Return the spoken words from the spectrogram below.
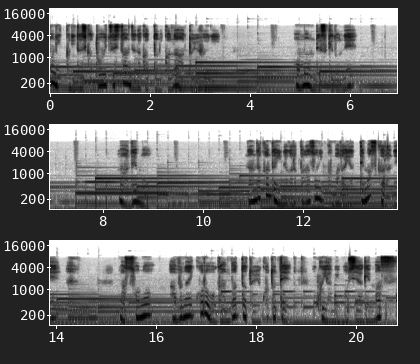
ソニックに確か統一したんじゃなかったのかなというふうに思うんですけどね。まあでも、なんだかんだ言いながらパナソニックまだやってますからね。まあその危ない頃を頑張ったということでお悔やみ申し上げます。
